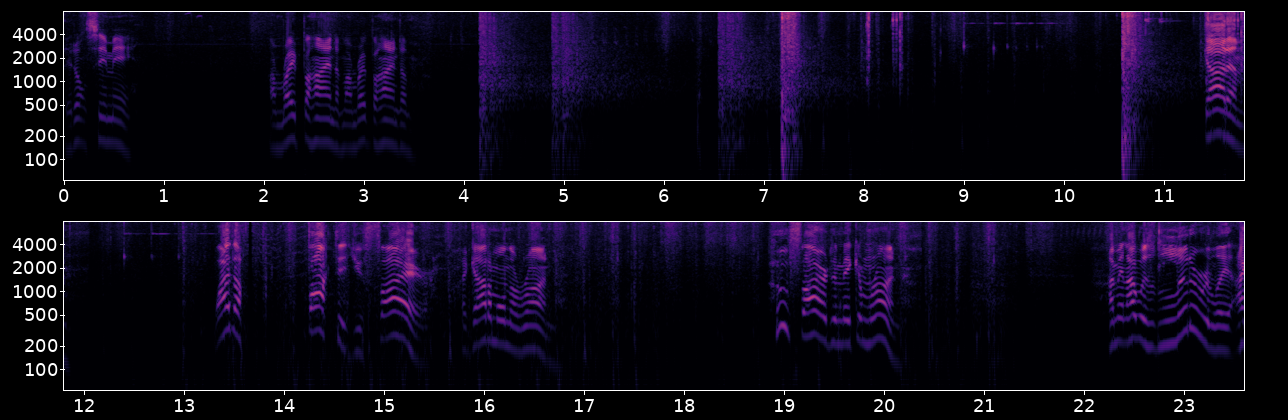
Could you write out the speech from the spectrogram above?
They don't see me. I'm right behind them. I'm right behind them. Got him. Why the fuck did you fire? I got him on the run. Who fired to make him run? I mean, I was literally, I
